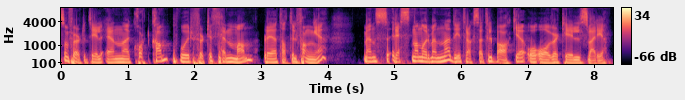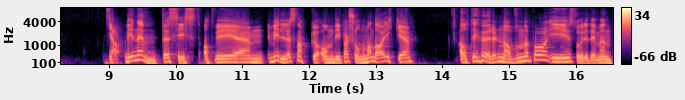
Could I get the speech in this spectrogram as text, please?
som førte til en kort kamp hvor 45 mann ble tatt til fange mens resten av nordmennene de trakk seg tilbake og over til Sverige. Ja, Vi nevnte sist at vi eh, ville snakke om de personene man da ikke alltid hører navnet på i historietimen.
